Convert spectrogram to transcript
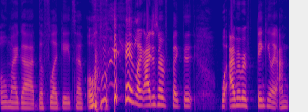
oh my god the floodgates have opened like i just reflected what i remember thinking like i'm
